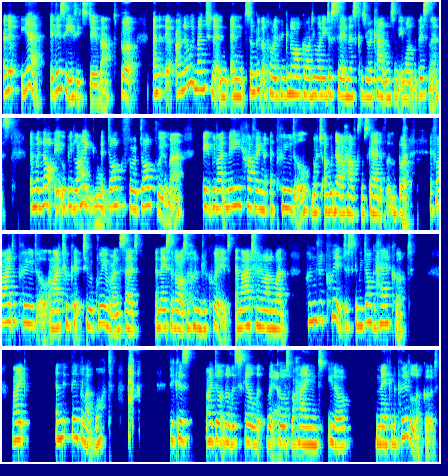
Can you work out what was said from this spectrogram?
And it, yeah, it is easy to do that. But, and I know we mention it, and, and some people are probably thinking, oh God, you only just saying this because you're accountants and you want the business. And we're not. It would be like a mm-hmm. dog for a dog groomer. It would be like me having a poodle, which I would never have because I'm scared of them. But if I had a poodle and I took it to a groomer and said, and they said, oh, it's a hundred quid. And I turned around and went, hundred quid just to give me dog a haircut. Like, and they'd be like, what? because I don't know the skill that, that yeah. goes behind, you know, making a poodle look good.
